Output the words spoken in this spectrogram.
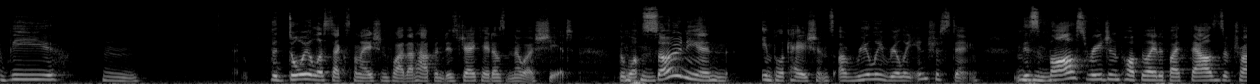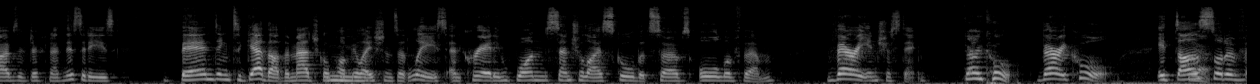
the hmm, the Doylist explanation for why that happened is J.K. doesn't know her shit. The Watsonian implications are really, really interesting. This vast region populated by thousands of tribes of different ethnicities banding together, the magical populations at least, and creating one centralized school that serves all of them. Very interesting. Very cool. Very cool. It does Yeah. sort of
